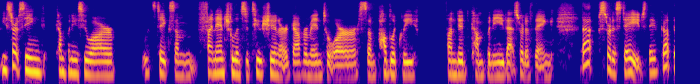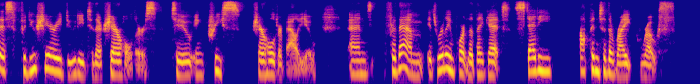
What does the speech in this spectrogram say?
You start seeing companies who are let's take some financial institution or government or some publicly funded company, that sort of thing. That sort of stage, they've got this fiduciary duty to their shareholders to increase shareholder value. And for them, it's really important that they get steady up into the right growth.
